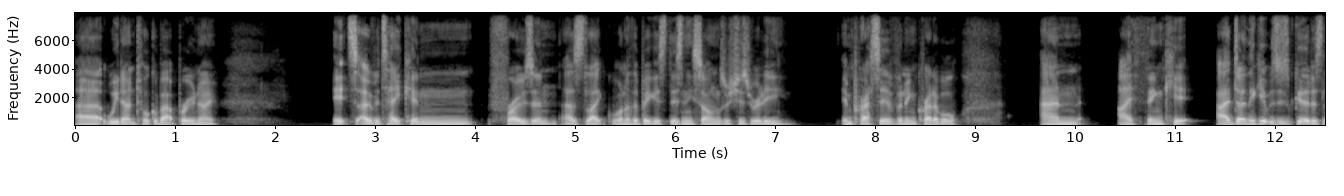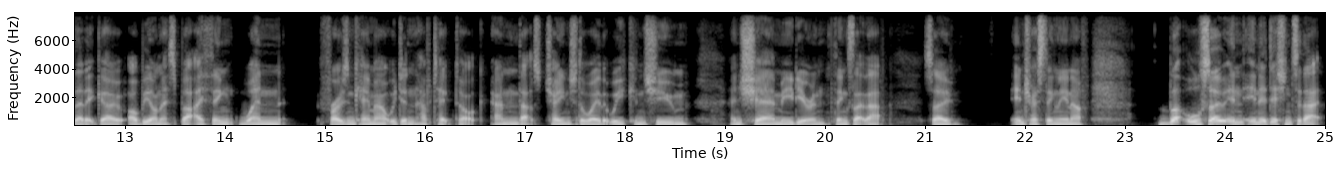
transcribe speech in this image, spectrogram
Uh, we don't talk about Bruno. It's overtaken Frozen as like one of the biggest Disney songs, which is really impressive and incredible. And I think it. I don't think it was as good as Let It Go. I'll be honest, but I think when Frozen came out, we didn't have TikTok, and that's changed the way that we consume and share media and things like that. So, interestingly enough, but also in in addition to that,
